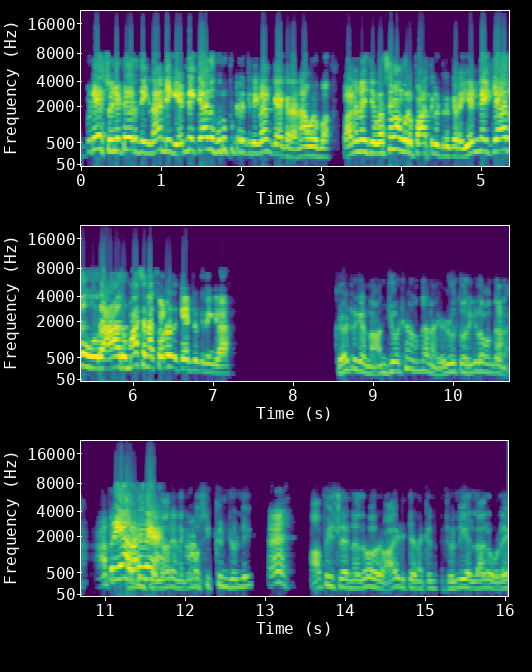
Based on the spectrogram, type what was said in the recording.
இப்படியே சொல்லிட்டே இருந்தீங்கன்னா நீங்க என்னைக்காவது உருப்பிட்டு இருக்கிறீங்களான்னு கேக்குறேன். நான் ஒரு பதினஞ்சு வருஷமா உங்களை பாத்துக்கிட்டு இருக்கிறேன். என்னைக்காவது ஒரு ஆறு மாசம் நான் சொல்றது கேட்டிருக்கிறீங்களா? கேட்டிருக்கேன். நான் அஞ்சு வருஷம் இருந்தேன். நான் எழுபத்தொரு கிலோ வந்தேன். ஆபீஸ்ல எல்லாரும் எனக்கு ரொம்ப சிக்குன்னு சொல்லி. ஆபீஸ்ல என்னதோ ஆயிடுச்சு எனக்குன்னு சொல்லி எல்லாரும் ஒரே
